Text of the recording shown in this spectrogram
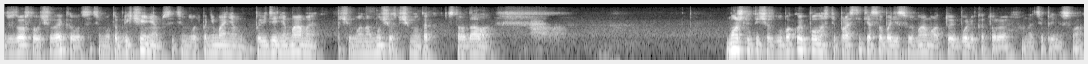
взрослого человека, вот с этим вот облегчением, с этим вот пониманием поведения мамы, почему она мучилась, почему она так страдала. Можешь ли ты сейчас глубоко и полностью простить и освободить свою маму от той боли, которую она тебе принесла?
